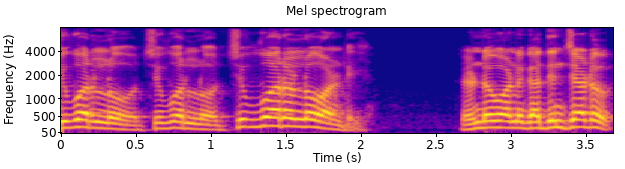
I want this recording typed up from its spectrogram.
చివరిలో చివరిలో చివరిలో అండి. రెండో వాడిని గద్దించాడు.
